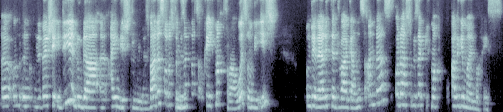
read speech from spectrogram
äh, und, und, welche Ideen du da äh, eingestiegen bist. War das so, dass du mhm. gesagt hast, okay, ich mache Frauen, so wie ich, und die Realität war ganz anders? Oder hast du gesagt, ich mache allgemein mache ich es?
